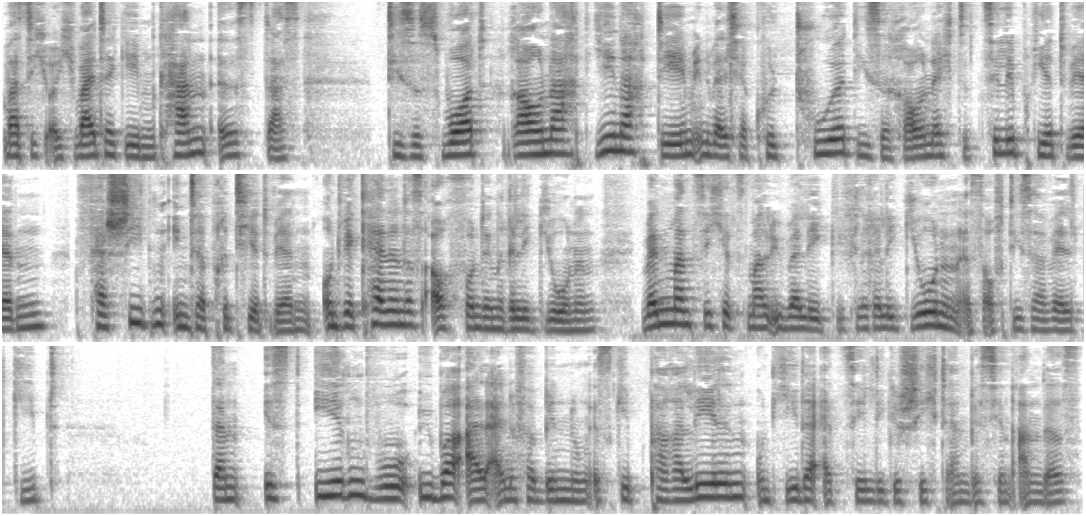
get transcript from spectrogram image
was ich euch weitergeben kann, ist, dass dieses Wort Rauhnacht, je nachdem, in welcher Kultur diese Rauhnächte zelebriert werden, verschieden interpretiert werden. Und wir kennen das auch von den Religionen. Wenn man sich jetzt mal überlegt, wie viele Religionen es auf dieser Welt gibt, dann ist irgendwo überall eine Verbindung. Es gibt Parallelen und jeder erzählt die Geschichte ein bisschen anders.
